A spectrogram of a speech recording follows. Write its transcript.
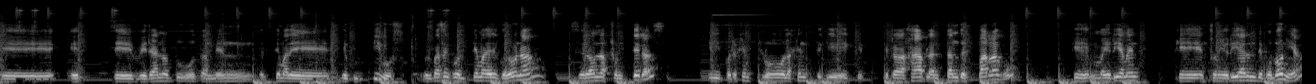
Eh, este verano tuvo también el tema de, de cultivos. Lo que pasa es que con el tema del corona cerraron las fronteras y, por ejemplo, la gente que, que- que trabajaba plantando espárragos, que, mayoritariamente, que en su mayoría eran de Polonia,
